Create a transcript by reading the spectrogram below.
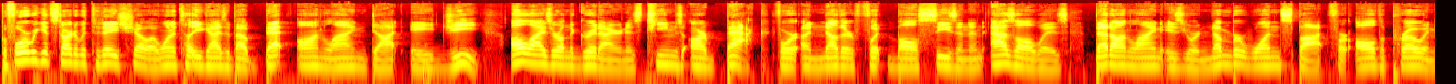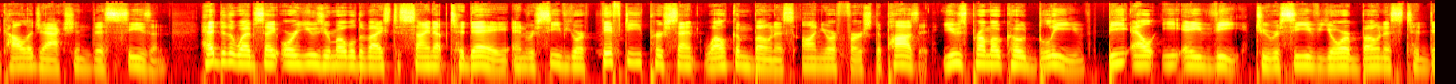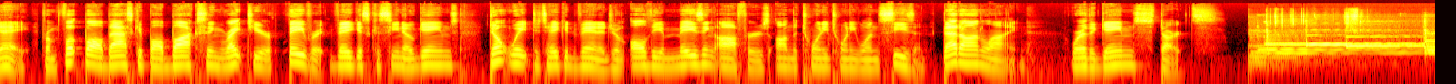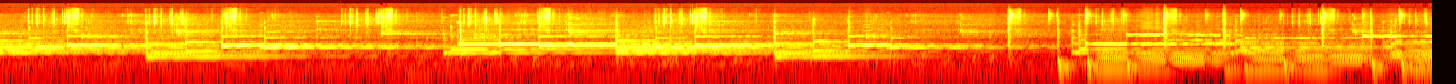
Before we get started with today's show, I want to tell you guys about betonline.ag. All eyes are on the gridiron as teams are back for another football season. And as always, BetOnline is your number one spot for all the pro and college action this season. Head to the website or use your mobile device to sign up today and receive your 50% welcome bonus on your first deposit. Use promo code BLEAV, B L E A V, to receive your bonus today. From football, basketball, boxing, right to your favorite Vegas casino games, don't wait to take advantage of all the amazing offers on the 2021 season. Bet online, where the game starts.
